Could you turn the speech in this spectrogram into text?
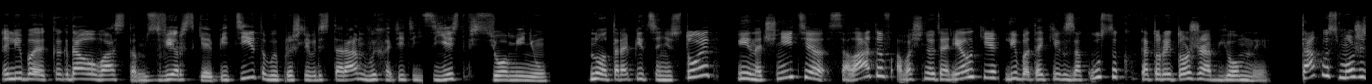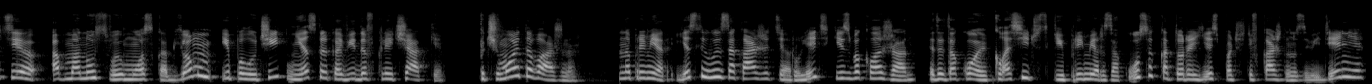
либо когда у вас там зверский аппетит, вы пришли в ресторан, вы хотите съесть все меню. Но торопиться не стоит, и начните с салатов, овощной тарелки, либо таких закусок, которые тоже объемные. Так вы сможете обмануть свой мозг объемом и получить несколько видов клетчатки. Почему это важно? Например, если вы закажете рулетики из баклажан, это такой классический пример закусок, которые есть почти в каждом заведении,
